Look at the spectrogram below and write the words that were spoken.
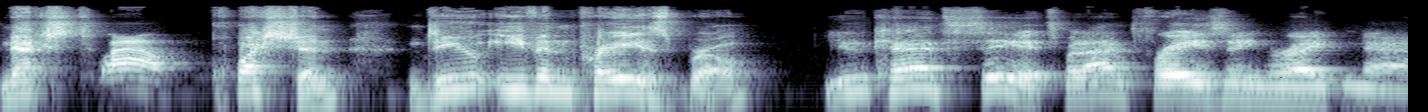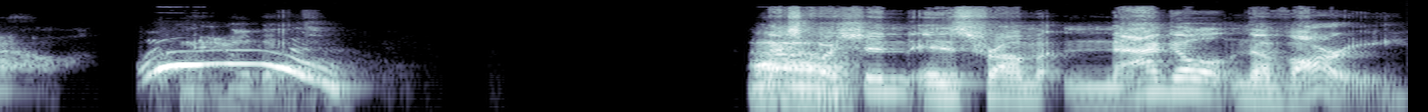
Next Wow. question. Do you even praise, bro? You can't see it, but I'm phrasing right now. Woo! Next Uh, question is from Nagel Navari.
